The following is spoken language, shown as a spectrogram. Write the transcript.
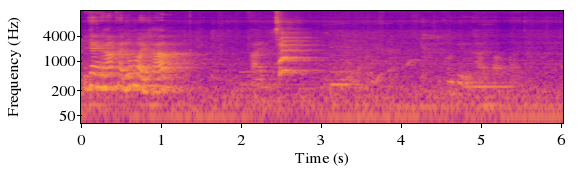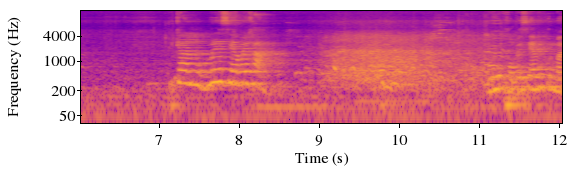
พี่แกงครับถ่ายรูปหน่อยครับ ถ่ายชัดคนอื่นถ่ายต่อไปพี่การไม่ได้เซฟไว้ค่ะ มือผมไปเซฟให้คุณไหม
